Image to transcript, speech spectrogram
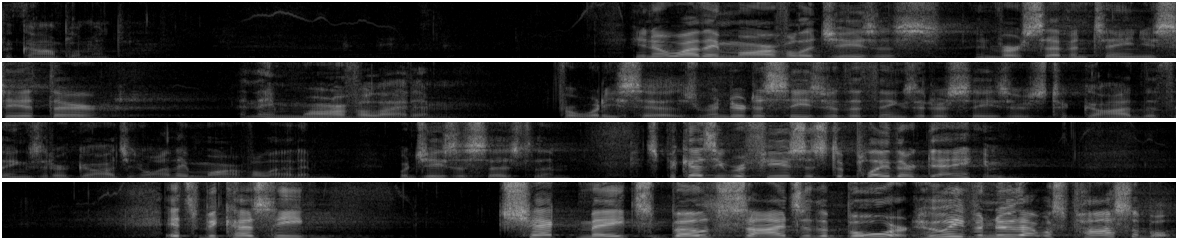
the compliment. You know why they marvel at Jesus? In verse 17, you see it there? And they marvel at him for what he says. Render to Caesar the things that are Caesar's, to God the things that are God's. You know why they marvel at him? What Jesus says to them? It's because he refuses to play their game. It's because he checkmates both sides of the board. Who even knew that was possible?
